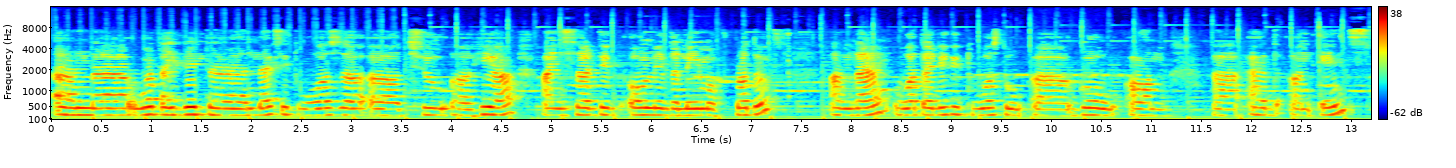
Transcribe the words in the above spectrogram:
And uh, what I did next it was to here I inserted only the name of products. And then what I did it was to go on add an ins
